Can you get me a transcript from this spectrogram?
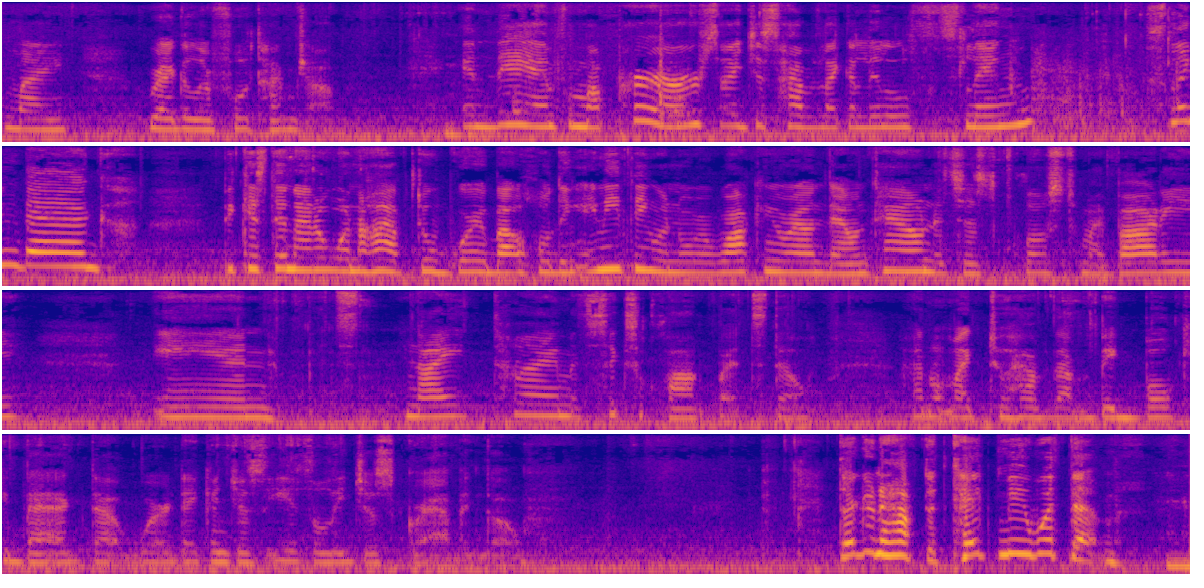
my regular full-time job. And then for my purse, I just have like a little sling, sling bag because then I don't want to have to worry about holding anything when we're walking around downtown. It's just close to my body and it's nighttime. It's six o'clock, but still, I don't like to have that big bulky bag that where they can just easily just grab and go. They're gonna have to take me with them.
